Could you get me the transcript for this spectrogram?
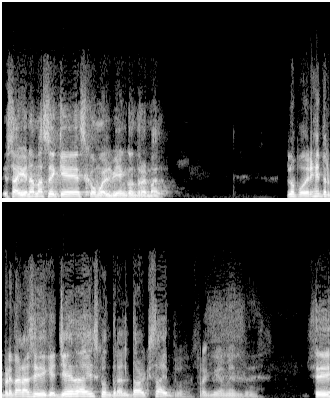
O sea, yo nada más sé que es como el bien contra el mal. Lo podrías interpretar así, de que Jedi es contra el Dark Side, pues, prácticamente. Sí,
